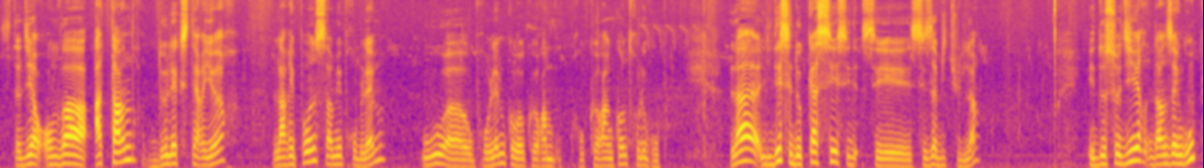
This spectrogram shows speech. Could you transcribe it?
C'est-à-dire on va attendre de l'extérieur la réponse à mes problèmes ou euh, aux problèmes que, rencontre le groupe. Là, l'idée c'est de casser ces, ces habitudes-là et de se dire, dans un groupe,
